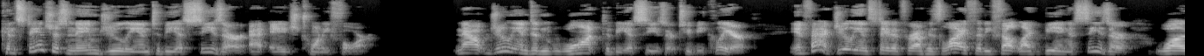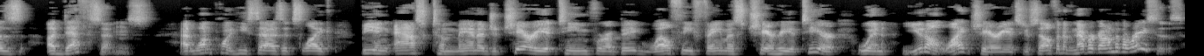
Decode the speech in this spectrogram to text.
Constantius named Julian to be a Caesar at age 24. Now, Julian didn't want to be a Caesar, to be clear. In fact, Julian stated throughout his life that he felt like being a Caesar was a death sentence. At one point, he says it's like being asked to manage a chariot team for a big, wealthy, famous charioteer when you don't like chariots yourself and have never gone to the races.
